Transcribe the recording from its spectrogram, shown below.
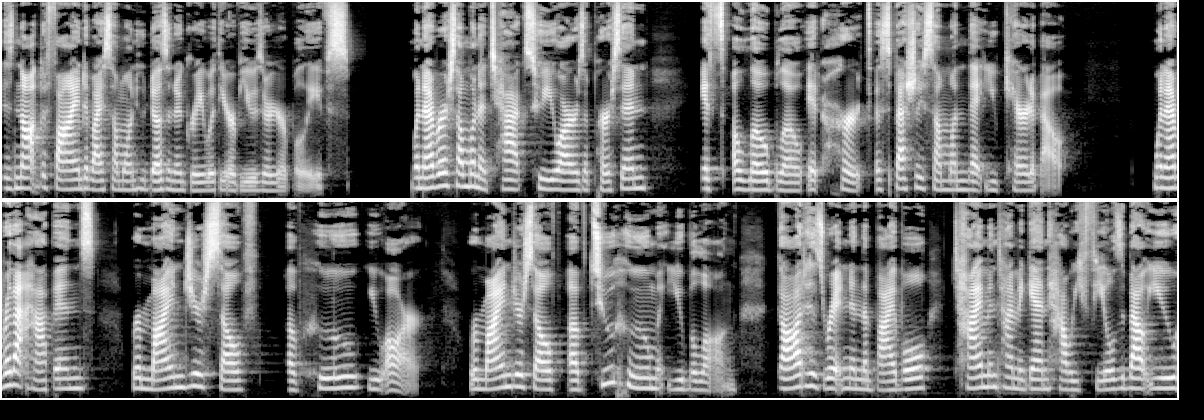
is not defined by someone who doesn't agree with your views or your beliefs. Whenever someone attacks who you are as a person, it's a low blow. It hurts, especially someone that you cared about. Whenever that happens, remind yourself of who you are. Remind yourself of to whom you belong. God has written in the Bible time and time again how he feels about you,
